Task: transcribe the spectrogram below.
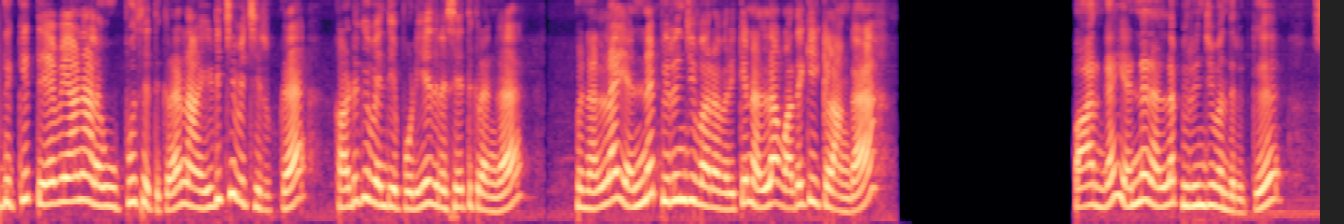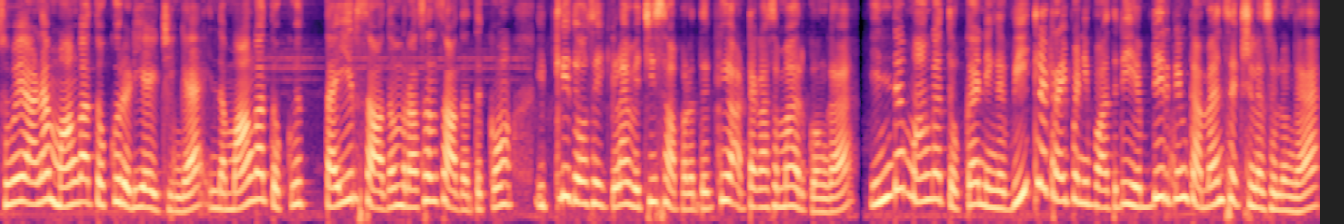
இதுக்கு தேவையான அளவு உப்பு சேர்த்துக்கிறேன். நான் இடித்து வச்சுருக்க கடுகு வெந்தய பொடியை இதில் சேர்த்துக்கிறேங்க. இப்போ நல்லா எண்ணெய் பிரிஞ்சு வர வரைக்கும் நல்லா வதக்கிக்கலாங்க. பாருங்கள் எண்ணெய் நல்லா பிரிஞ்சு வந்திருக்கு. சுவையான மாங்காய் தொக்கு ரெடி ஆயிடுச்சிங்க. இந்த மாங்காய் தொக்கு தயிர் சாதம் ரசம் சாதத்துக்கும் இட்லி தோசைக்கெலாம் வச்சு சாப்பிட்றதுக்கு அட்டகாசமாக இருக்குங்க. இந்த மாங்காய் தொக்கை நீங்கள் வீட்டில் ட்ரை பண்ணி பார்த்துட்டு எப்படி இருக்குன்னு கமெண்ட் செக்ஷனில் சொல்லுங்கள்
